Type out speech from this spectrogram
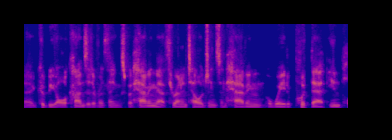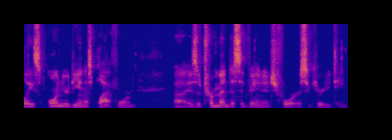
Uh, it could be all kinds of different things, but having that threat intelligence and having a way to put that in place on your DNS platform uh, is a tremendous advantage for a security team.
